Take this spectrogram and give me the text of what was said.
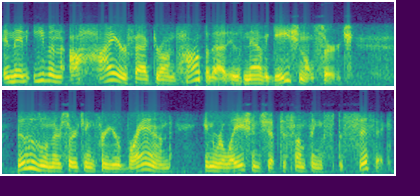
and then even a higher factor on top of that is navigational search. This is when they're searching for your brand in relationship to something specific.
